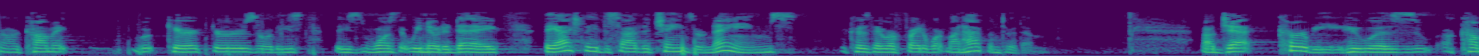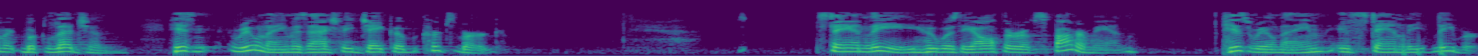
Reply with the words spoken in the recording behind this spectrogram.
uh, comic book characters or these, these ones that we know today, they actually decided to change their names because they were afraid of what might happen to them. Uh, Jack Kirby, who was a comic book legend, his real name is actually Jacob Kurtzberg. Stan Lee, who was the author of Spider Man, his real name is Stanley Lieber.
